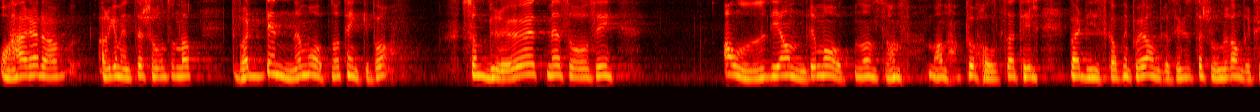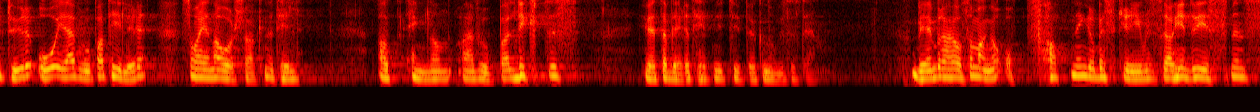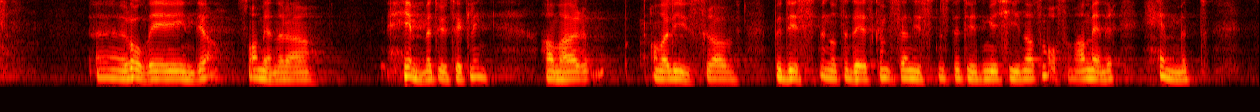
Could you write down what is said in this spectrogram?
Og Her er da argumentasjonen sånn at det var denne måten å tenke på som brøt med så å si alle de andre måtene som man har forholdt seg til verdiskapning på i andre sivilisasjoner og andre kulturer, og i Europa tidligere, som var en av årsakene til at England og Europa lyktes i å etablere et helt nytt type økonomisk system. Weber har også mange oppfatninger og beskrivelser av hinduismens eh, rolle i India, som han mener har hemmet utvikling. Han har analyser av buddhismen og til dels konfusianismens betydning i Kina, som også han mener hemmet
